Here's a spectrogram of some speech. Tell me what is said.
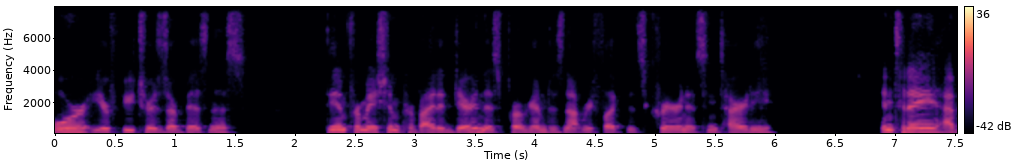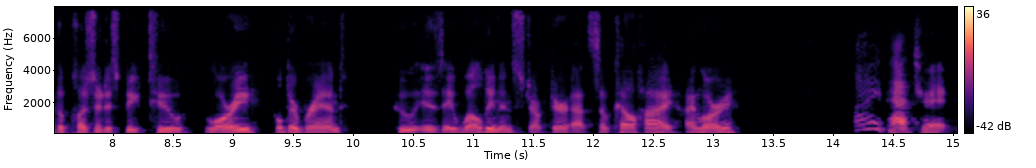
or Your Future is Our Business. The information provided during this program does not reflect its career in its entirety. And today I have the pleasure to speak to Lori Hildebrand, who is a welding instructor at Soquel High. Hi, Lori. Hi, Patrick.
